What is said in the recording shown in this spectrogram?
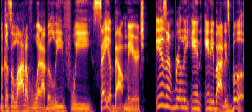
Because a lot of what I believe we say about marriage isn't really in anybody's book.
